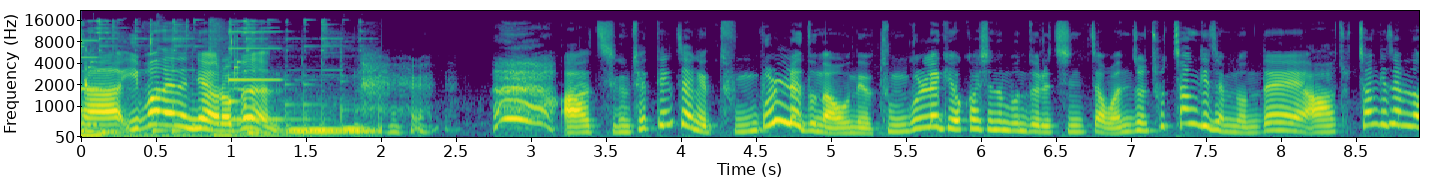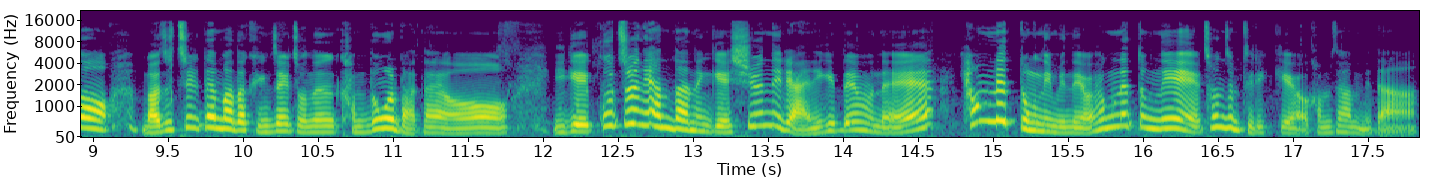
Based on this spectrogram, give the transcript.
자, 이번에는요, 여러분. 아, 지금 채팅창에 둥글레도 나오네요. 둥글레 기억하시는 분들은 진짜 완전 초창기 잼너인데, 아, 초창기 잼너 마주칠 때마다 굉장히 저는 감동을 받아요. 이게 꾸준히 한다는 게 쉬운 일이 아니기 때문에. 형래똥님이네요. 형래똥님, 천점 드릴게요. 감사합니다.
